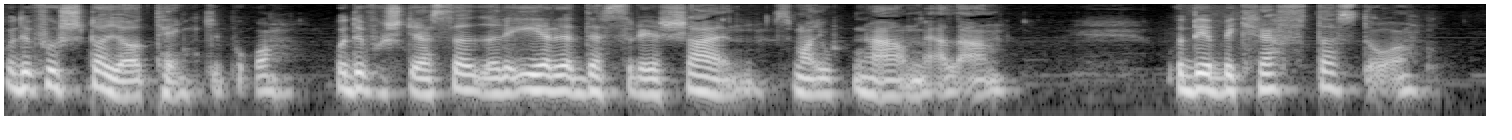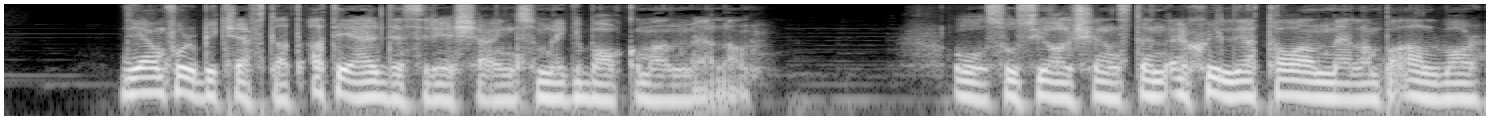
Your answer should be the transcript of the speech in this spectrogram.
Och det första jag tänker på och det första jag säger är det Desiree Shine som har gjort den här anmälan. Och det bekräftas då. Diane får bekräftat att det är Desiree Shine som ligger bakom anmälan. Och socialtjänsten är skyldig att ta anmälan på allvar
